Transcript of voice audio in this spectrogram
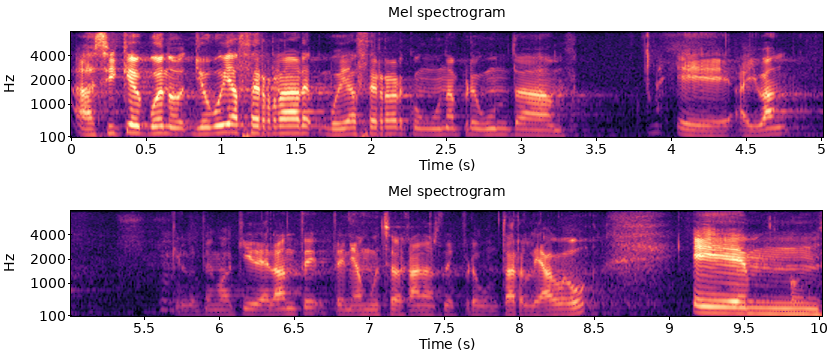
Así que bueno, yo voy a cerrar, voy a cerrar con una pregunta eh, a Iván, que lo tengo aquí delante. Tenía muchas ganas de preguntarle algo. Eh,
